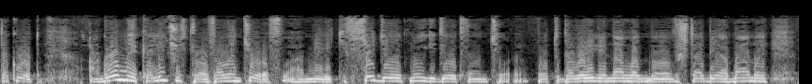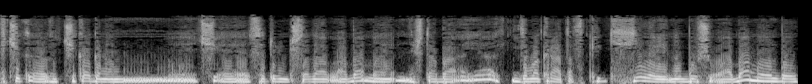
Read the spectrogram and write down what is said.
Так вот, огромное количество волонтеров в Америке, все делают, многие делают волонтеры. Вот говорили нам в, штабе Обамы, в, в Чикаго нам э, сотрудник штаба Обамы, штаба э, демократов, Хиллари, ну, бывшего Обамы он был,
